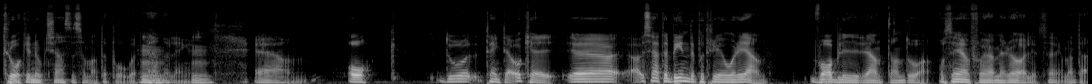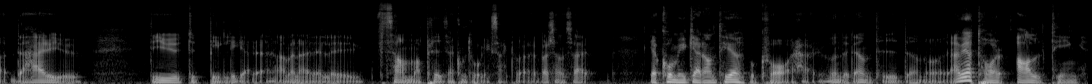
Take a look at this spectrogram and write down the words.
Tråkigt nog känns det som att det pågått mm. ännu längre. Mm. Eh, och då tänkte jag, okej, okay, eh, säg att jag binder på tre år igen. Vad blir räntan då? Och sen jämför jag med rörligt. Så jag, vänta, det här är ju, det är ju typ billigare. Jag menar, eller samma pris. Jag kommer inte ihåg exakt vad det är. Jag så här. Jag kommer ju garanterat bo kvar här under den tiden. Och, ja, jag tar allting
